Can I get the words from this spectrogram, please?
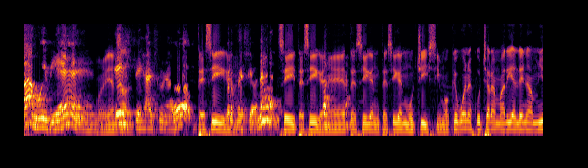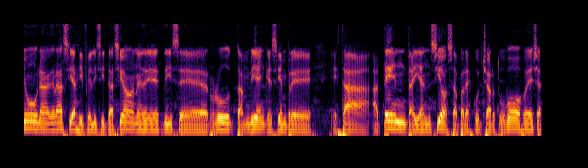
Ah, muy bien. Muy bien. Este es ayunador. Te siguen. Profesional. Sí, te siguen, eh, te siguen, te siguen muchísimo. Qué bueno escuchar a María Elena Miura. Gracias y felicitaciones. Dice Ruth también, que siempre está atenta y ansiosa para escuchar tu voz, bella.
